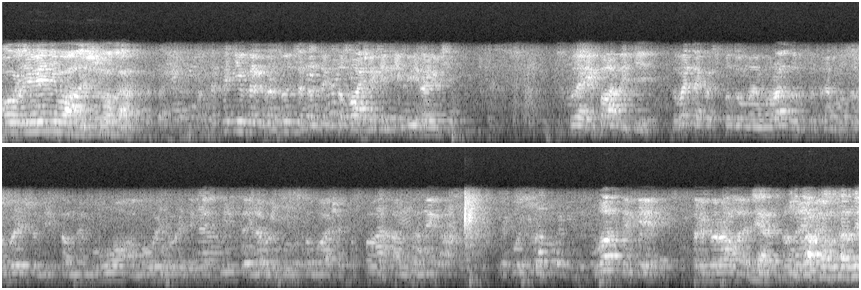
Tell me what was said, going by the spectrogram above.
О, Євген Іванович, що там? Я хотів би звернутися до тих собачок, які бігають в сквері пам'яті. Давайте якось подумаємо разом, що треба зробити, щоб їх там не було, або виділити якесь місце для вигулу собачок, поставити там для них якусь щоб власники Ні, туди ними. посади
